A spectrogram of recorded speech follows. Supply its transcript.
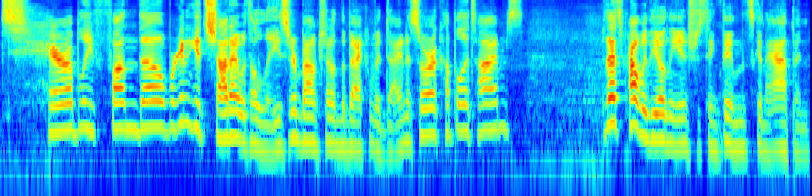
terribly fun, though. We're going to get shot at with a laser mounted on the back of a dinosaur a couple of times. But that's probably the only interesting thing that's going to happen.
